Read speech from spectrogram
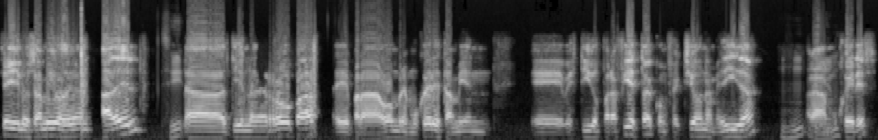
Sí, los amigos de Adel, ¿Sí? la tienda de ropa eh, para hombres, mujeres, también eh, vestidos para fiesta, confección a medida para mujeres,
